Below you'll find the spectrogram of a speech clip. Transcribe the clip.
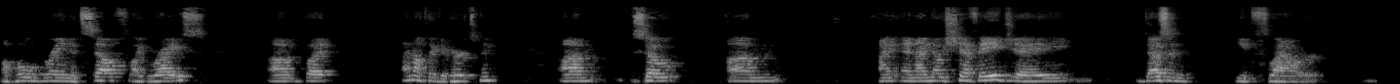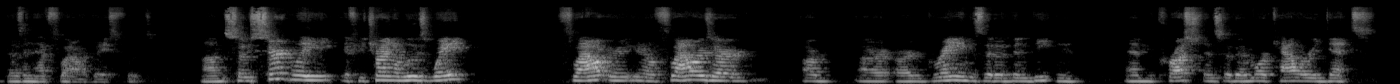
a whole grain itself, like rice, uh, but I don't think it hurts me. Um, so, um, I, and I know Chef AJ doesn't eat flour, doesn't have flour-based foods. Um, so certainly, if you're trying to lose weight, flour, you know, flours are are are, are grains that have been beaten and crushed, and so they're more calorie dense.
